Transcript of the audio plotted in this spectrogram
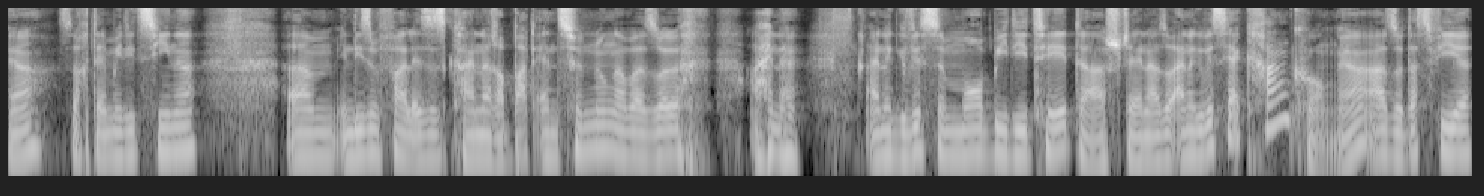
ja, sagt der Mediziner. Ähm, in diesem Fall ist es keine Rabattentzündung, aber soll eine, eine gewisse Morbidität darstellen, also eine gewisse Erkrankung, ja. Also, dass wir,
